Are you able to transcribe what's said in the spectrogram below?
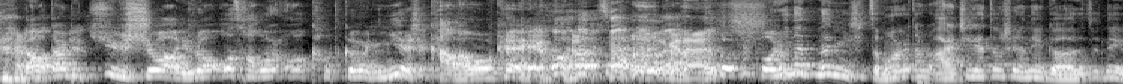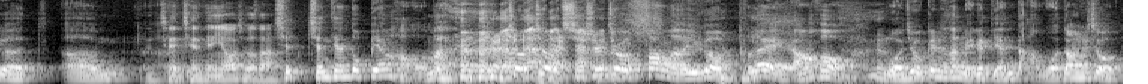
然后我当时就巨失望。你说我操，我说我靠，哥们儿你也是卡拉 OK，我操，我说那那你是怎么回事？他说哎，这些都是那个那个呃前前天要求的，前前天都编好了嘛，就就其实就是放了一个 play，然后我就跟着他每个点打，我当时就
